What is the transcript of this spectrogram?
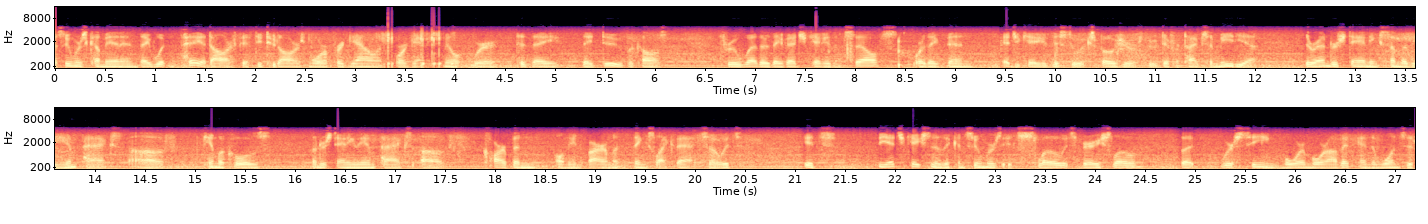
consumers come in and they wouldn't pay a dollar fifty, two dollars more per gallon for organic milk, where today they do because through whether they've educated themselves or they've been educated just through exposure through different types of media, they're understanding some of the impacts of chemicals, understanding the impacts of carbon on the environment, things like that. So it's it's the education of the consumers. It's slow. It's very slow, but we're seeing more and more of it. And the ones that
